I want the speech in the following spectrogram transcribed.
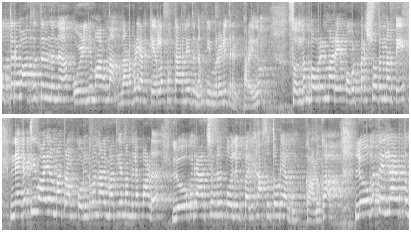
ഉത്തരവാദിത്തത്തിൽ നിന്ന് ഒഴിഞ്ഞു മാറുന്ന നടപടിയാണ് കേരള സർക്കാരിന്റെതെന്നും വി. മുരളീധരൻ പറയുന്നു. സ്വന്തം പൗരന്മാരെ കോവിഡ് പരിശോധന നടത്തി നെഗറ്റീവ് ആയാൽ മാത്രം കൊണ്ടുവന്നാൽ മതിയെന്ന നിലപാട് ലോകരാജ്യങ്ങൾ പോലും പരിഹാസത്തോടെയാകും കാണുക. ലോകത്തെല്ലായിടത്തും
